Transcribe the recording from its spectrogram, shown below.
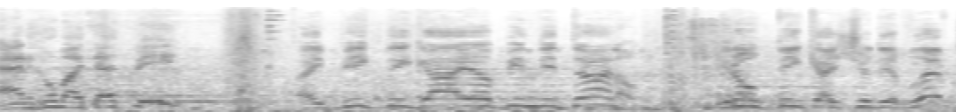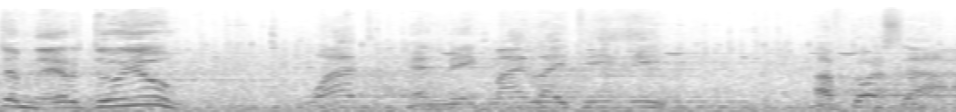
And who might that be? I picked the guy up in the tunnel. You don't think I should have left him there, do you? What? And make my life easy? Of course not.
